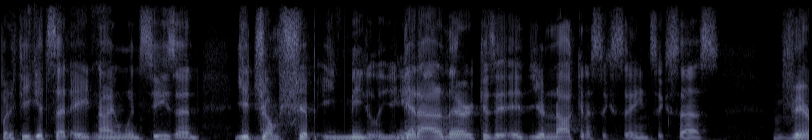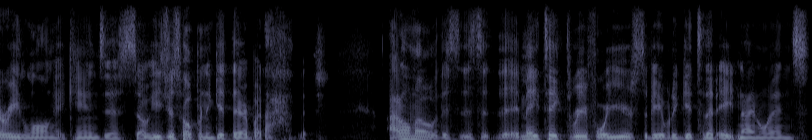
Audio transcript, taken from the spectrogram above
but if he gets that eight nine win season, you jump ship immediately. You get out of there because you're not going to sustain success very long at Kansas. So he's just hoping to get there, but. ah, I don't know. This, this it may take three or four years to be able to get to that eight nine wins.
